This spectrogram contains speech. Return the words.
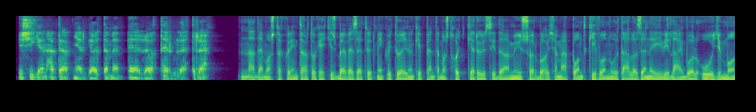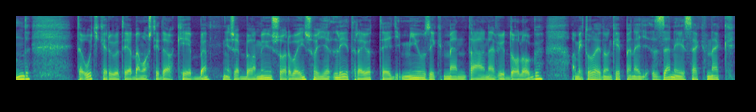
és igen, hát átnyergeltem erre a területre. Na de most akkor én tartok egy kis bevezetőt még, hogy tulajdonképpen te most hogy kerülsz ide a műsorba, hogyha már pont kivonultál a zenei világból, úgy mond, te úgy kerültél be most ide a képbe, és ebbe a műsorba is, hogy létrejött egy Music Mental nevű dolog, ami tulajdonképpen egy zenészeknek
